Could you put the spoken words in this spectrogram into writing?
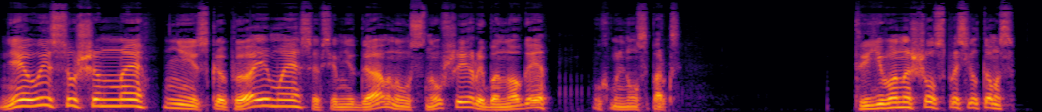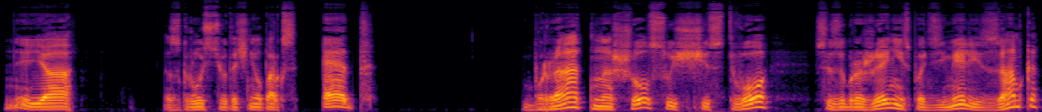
Невысушенная, неископаемая, совсем недавно уснувшая рыбоногая, — ухмыльнулся Паркс. — Ты его нашел? — спросил Томас. — Не я, — с грустью уточнил Паркс. — Эд. Брат нашел существо с изображением из подземелья из замка?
